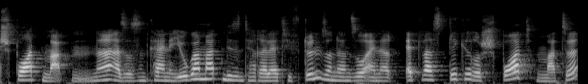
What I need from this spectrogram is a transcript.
Sportmatten. Ne? Also es sind keine Yogamatten, die sind ja relativ dünn, sondern so eine etwas dickere Sportmatte.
